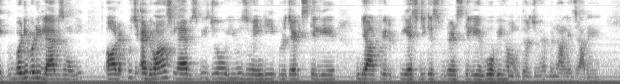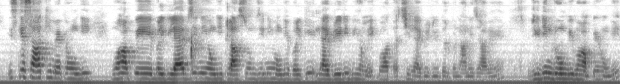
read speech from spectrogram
एक बड़ी बड़ी लैब्स होंगी और कुछ एडवांस लैब्स भी जो यूज़ होंगी प्रोजेक्ट्स के लिए या फिर पीएचडी के स्टूडेंट्स के लिए, वो भी हम उधर जो है बनाने जा रहे हैं। इसके साथ ही मैं कहूँगी वहाँ पे बल्कि लैब्स ही नहीं होंगी क्लासरूम्स ही नहीं होंगे बल्कि लाइब्रेरी भी हम एक बहुत अच्छी लाइब्रेरी उधर बनाने जा रहे हैं। रीडिंग रूम भी वहाँ पे होंगे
